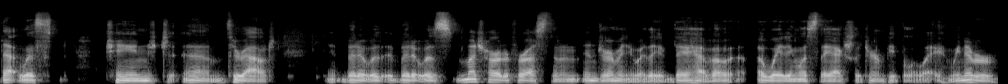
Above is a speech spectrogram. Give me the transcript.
that list changed um, throughout. But it was but it was much harder for us than in, Germany where they they have a, a, waiting list. They actually turn people away. We never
